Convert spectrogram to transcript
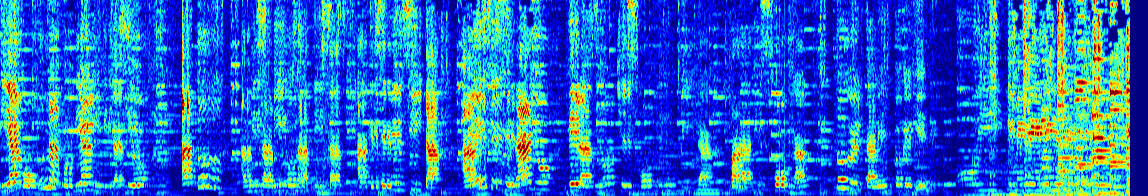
y hago una cordial invitación a todos a mis amigos artistas a que se den cita a este escenario de las noches con Lupita para que expongan todo el talento que tienen. Hoy que me ves,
